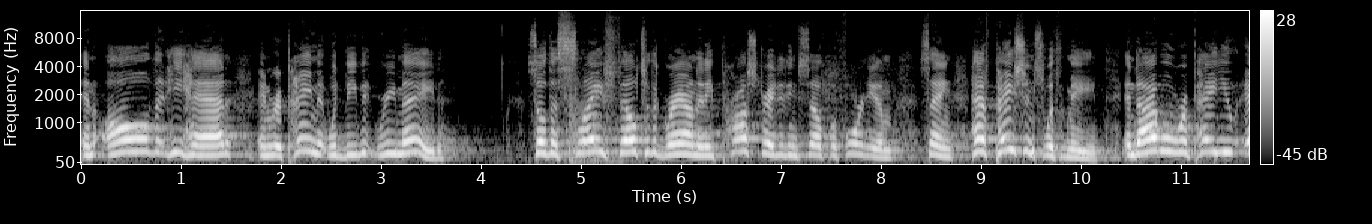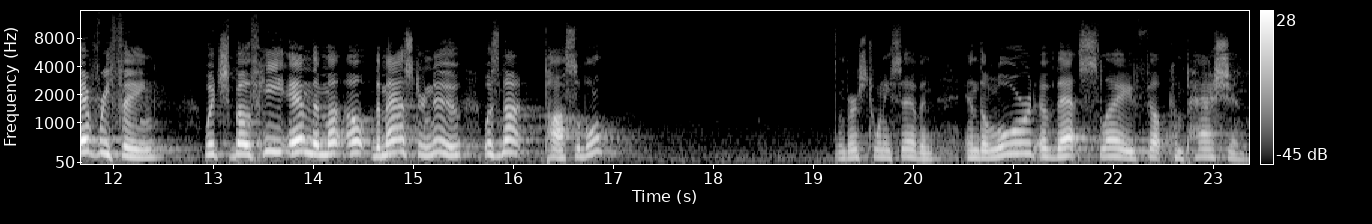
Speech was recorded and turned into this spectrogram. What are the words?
and all that he had, and repayment would be remade. So the slave fell to the ground and he prostrated himself before him, saying, Have patience with me, and I will repay you everything, which both he and the, the master knew was not possible. In verse 27, and the Lord of that slave felt compassion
